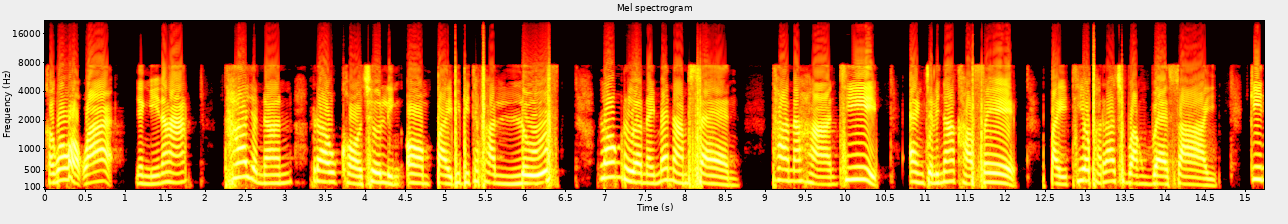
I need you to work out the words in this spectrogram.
เขาก็บอกว่าอย่างนี้นะคะ ถ้าอย่างนั้นเราขอเชิญหลิงออมไปพิพิธภัณฑ์ลูฟล่องเรือในแม่น้ำแซน ทานอาหารที่แองเจลิน่าคาเฟ่ไปเที่ยวพระราชวังแวร์ซาย กิน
